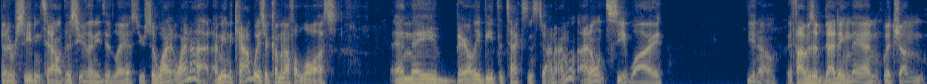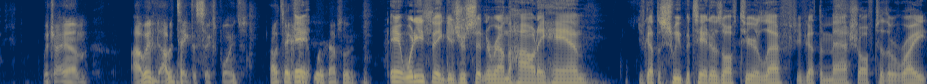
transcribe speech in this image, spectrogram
better receiving talent this year than he did last year. So why why not? I mean, the Cowboys are coming off a loss, and they barely beat the Texans too. I don't I don't, see why. You know, if I was a betting man, which I'm, which I am, I would I would take the six points. I would take six Yeah. points absolutely. And what do you think? As you're sitting around the holiday ham, you've got the sweet potatoes off to your left, you've got the mash off to the right,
